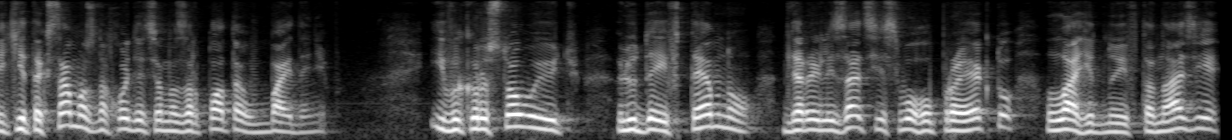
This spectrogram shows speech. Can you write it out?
які так само знаходяться на зарплатах в Байденів і використовують людей в темну для реалізації свого проєкту лагідної евтаназії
